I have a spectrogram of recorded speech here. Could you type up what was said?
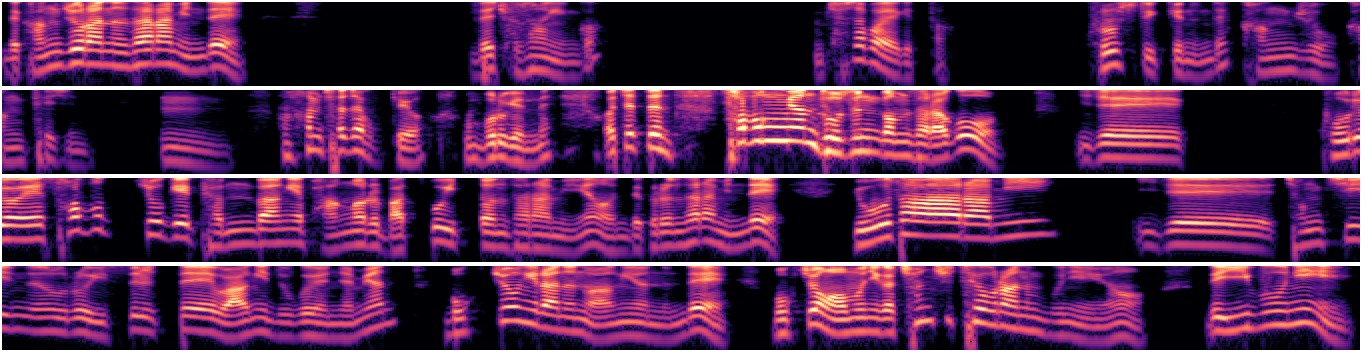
근데 강조라는 사람인데 내 조상인가? 좀 찾아봐야겠다. 그럴 수도 있겠는데 강조, 강태진. 음, 한번 찾아볼게요. 모르겠네. 어쨌든 서북면 도순 검사라고 이제 고려의 서북 쪽의 변방의 방어를 맡고 있던 사람이에요. 근데 그런 사람인데 요 사람이 이제 정치인으로 있을 때 왕이 누구였냐면 목종이라는 왕이었는데 목종 어머니가 천추태후라는 분이에요. 근데 이분이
